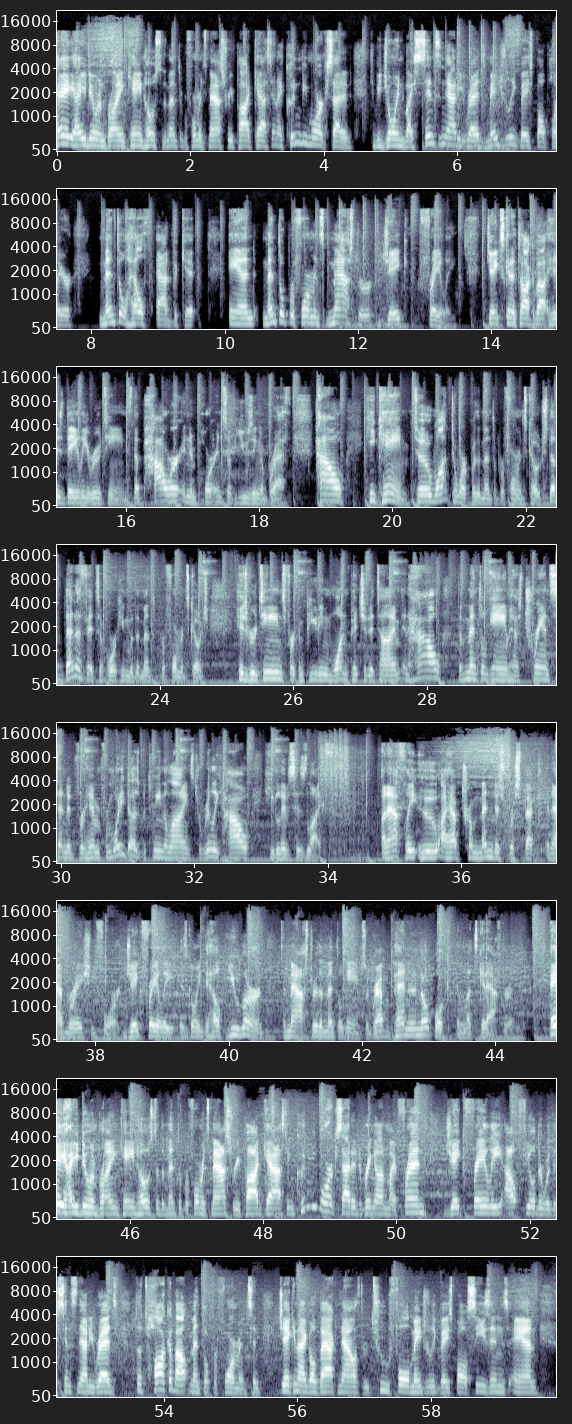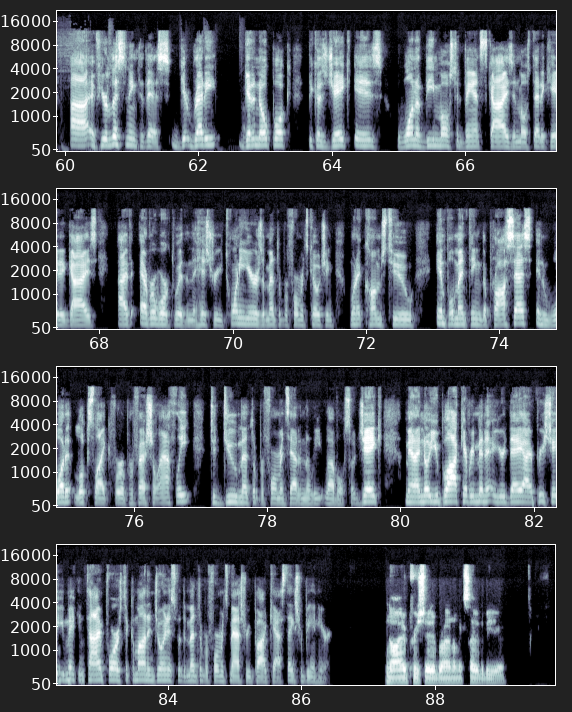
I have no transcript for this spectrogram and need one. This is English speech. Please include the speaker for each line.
Speaker 1: Hey, how you doing? Brian Cain, host of the Mental Performance Mastery podcast, and I couldn't be more excited to be joined by Cincinnati Reds Major League Baseball player, mental health advocate, and mental performance master, Jake Fraley. Jake's going to talk about his daily routines, the power and importance of using a breath, how he came to want to work with a mental performance coach, the benefits of working with a mental performance coach, his routines for competing one pitch at a time, and how the mental game has transcended for him from what he does between the lines to really how he lives his life. An athlete who I have tremendous respect and admiration for, Jake Fraley, is going to help you learn to master the mental game. So grab a pen and a notebook and let's get after it. Hey, how you doing? Brian Cain, host of the Mental Performance Mastery podcast, and couldn't be more excited to bring on my friend Jake Fraley, outfielder with the Cincinnati Reds, to talk about mental performance. And Jake and I go back now through two full Major League Baseball seasons. And uh, if you're listening to this, get ready, get a notebook, because Jake is one of the most advanced guys and most dedicated guys I've ever worked with in the history 20 years of mental performance coaching when it comes to implementing the process and what it looks like for a professional athlete to do mental performance at an elite level. So, Jake, man, I know you block every minute of your day. I appreciate you making time for us to come on and join us with the Mental Performance Mastery podcast. Thanks for being here.
Speaker 2: No, I appreciate it, Brian. I'm excited to be here.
